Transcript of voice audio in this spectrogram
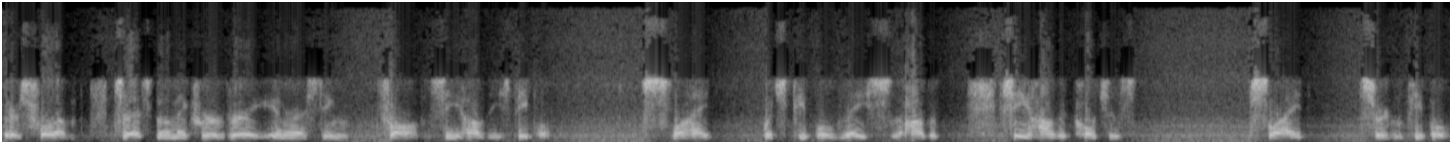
There's four of them. So that's going to make for a very interesting fall to see how these people slide, which people they, how the, see how the coaches slide certain people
